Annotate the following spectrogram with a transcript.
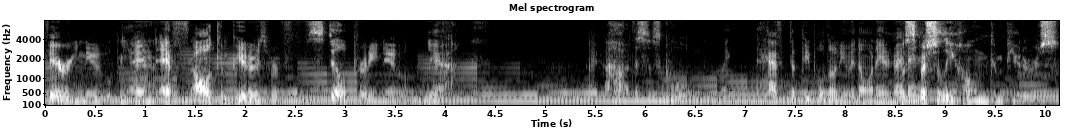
very new, Yeah. and ev- all computers were f- still pretty new. yeah, Like, ah, this is cool. Like half the people don't even know what internet is. especially home computers.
